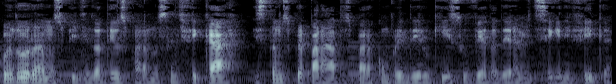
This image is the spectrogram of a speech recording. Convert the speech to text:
Quando oramos pedindo a Deus para nos santificar, estamos preparados para compreender o que isso verdadeiramente significa?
